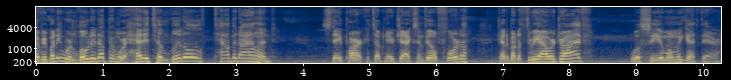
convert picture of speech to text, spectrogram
everybody. We're loaded up and we're headed to Little Talbot Island State Park. It's up near Jacksonville, Florida. Got about a three hour drive. We'll see you when we get there.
